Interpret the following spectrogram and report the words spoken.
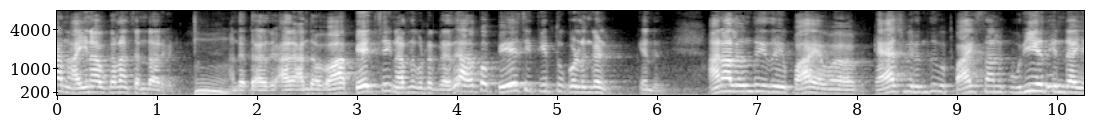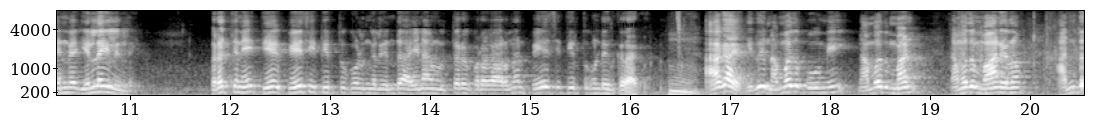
தான் ஐநாவுக்கெல்லாம் சென்றார்கள். அந்த அந்த வா பேச்சு நடந்து கொண்டிருக்கிறது. அப்போ பேசி தீர்த்து கொள்ளுங்கள் என்று. ஆனால் வந்து இது பா காஷ்மீர் வந்து பாகிஸ்தானுக்கு உரியது என்ற எல்லையில் இல்லை. பிரச்சனையை தே பேசி தீர்த்துக் கொள்ளுங்கள் என்று ஐநாவின் உத்தரவு பிரகாரம் தான் பேசி தீர்த்து கொண்டு இருக்கிறார்கள். ஆக இது நமது பூமி நமது மண் நமது மாநிலம். அந்த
